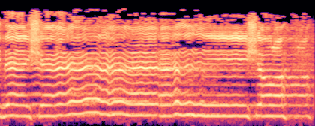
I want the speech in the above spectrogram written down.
إِذَا شَاءَ أَنشَرَهُ.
